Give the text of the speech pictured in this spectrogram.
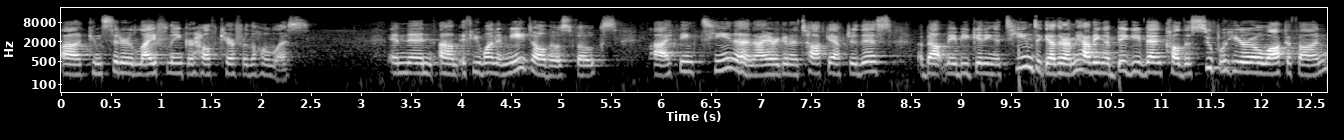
uh, consider LifeLink or Healthcare for the Homeless. And then um, if you want to meet all those folks, I think Tina and I are going to talk after this about maybe getting a team together. I'm having a big event called the Superhero Walkathon,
